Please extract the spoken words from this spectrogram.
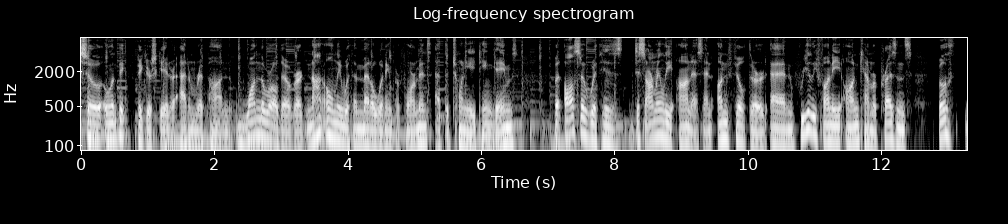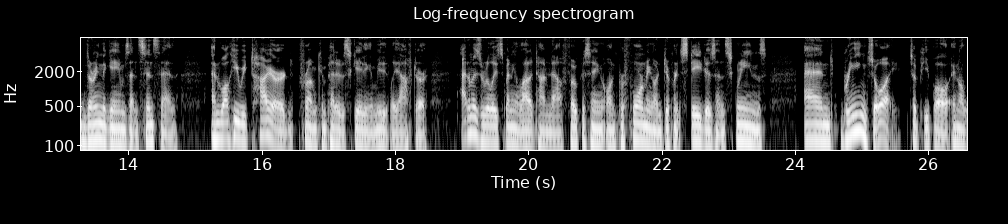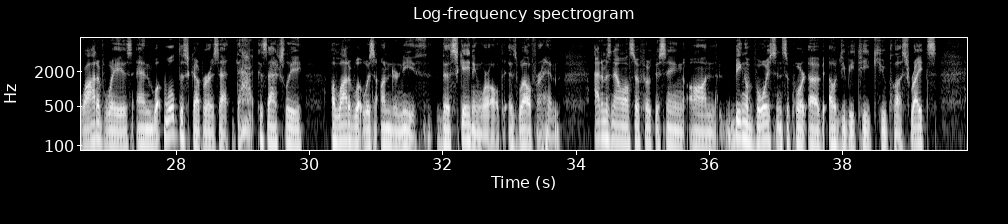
So, Olympic figure skater Adam Rippon won the world over not only with a medal winning performance at the 2018 Games, but also with his disarmingly honest and unfiltered and really funny on camera presence, both during the Games and since then. And while he retired from competitive skating immediately after, Adam is really spending a lot of time now focusing on performing on different stages and screens and bringing joy to people in a lot of ways. And what we'll discover is that that is actually a lot of what was underneath the skating world as well for him. Adam is now also focusing on being a voice in support of LGBTQ plus rights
